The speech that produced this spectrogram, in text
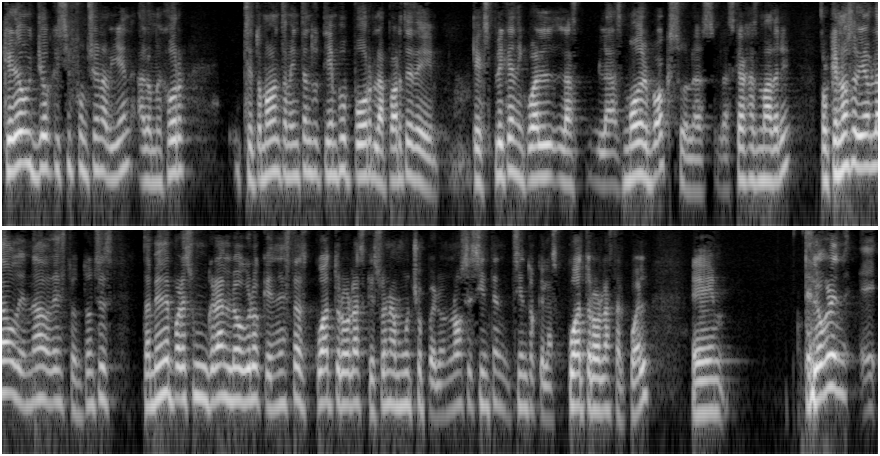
creo yo que sí funciona bien, a lo mejor se tomaron también tanto tiempo por la parte de que explican igual las, las mother box o las, las cajas madre, porque no se había hablado de nada de esto, entonces también me parece un gran logro que en estas cuatro horas, que suena mucho, pero no se sienten, siento que las cuatro horas tal cual, eh, te logren, eh,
